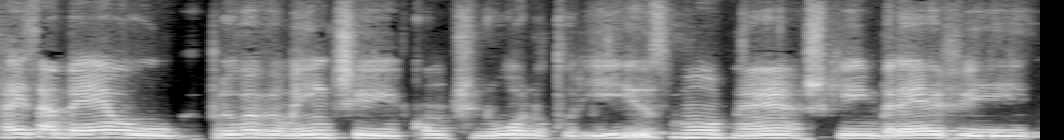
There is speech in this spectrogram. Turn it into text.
A Isabel provavelmente continua no turismo, né? Acho que em breve,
